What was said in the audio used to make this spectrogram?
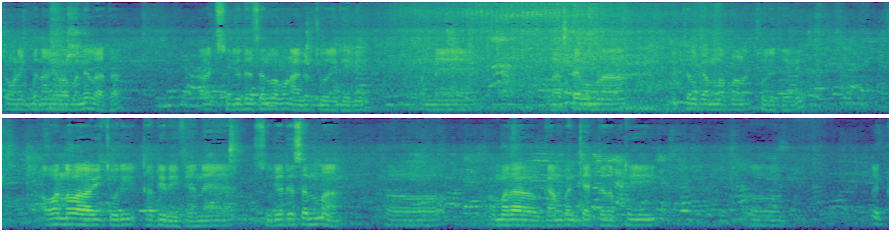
ત્રણેક બનાવ એવા બનેલા હતા. આજ સૂર્યદર્શનમાં પણ આગળ ચોરી થયેલી અને લાસ્ટ હમણાં પિત્તલ ગામમાં પણ ચોરી થયેલી. અવારનવાર આવી ચોરી થતી રહી છે અને સૂર્યદર્શનમાં અમારા ગ્રામ પંચાયત તરફથી એક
